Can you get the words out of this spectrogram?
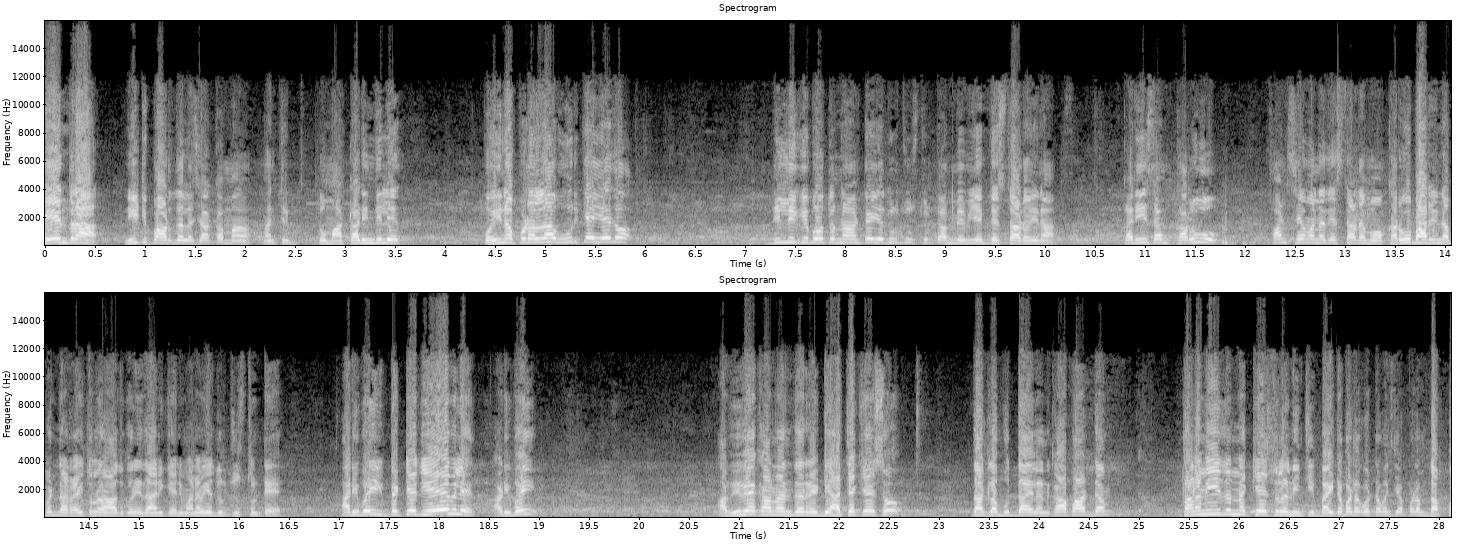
కేంద్ర నీటిపారుదల శాఖ మంత్రితో మాట్లాడింది లేదు. పోయినప్పుడల్లా ఊరికే ఏదో ఢిల్లీకి పోతున్నా అంటే ఎదురు చూస్తుంటాం మేము ఏం తెస్తాడో అయినా. కనీసం కరువు ఫండ్స్ ఏమన్నా తెస్తాడేమో కరువు బారిన పడిన రైతులను ఆదుకునే దానికి అని మనం ఎదురు చూస్తుంటే అడిపోయి పెట్టేది ఏమి లేదు. ఆడికి పోయి ఆ వివేకానంద రెడ్డి హత్య కేసు దాంట్లో ముద్దాయిలను కాపాడడం తన మీదున్న కేసుల నుంచి బయటపడగొట్టమని చెప్పడం తప్ప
